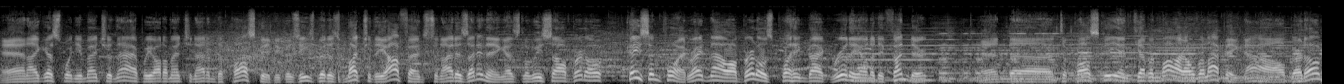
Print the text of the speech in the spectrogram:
And I guess when you mention that, we ought to mention Adam Topolski because he's been as much of the offense tonight as anything as Luis Alberto. Case in point, right now Alberto's playing back really on a defender. And uh, Topolski and Kevin Marr overlapping. Now Alberto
